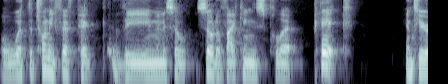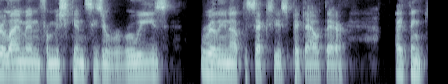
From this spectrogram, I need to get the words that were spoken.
With the 25th pick, the Minnesota Vikings pick interior lineman from Michigan, Cesar Ruiz. Really not the sexiest pick out there. I think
